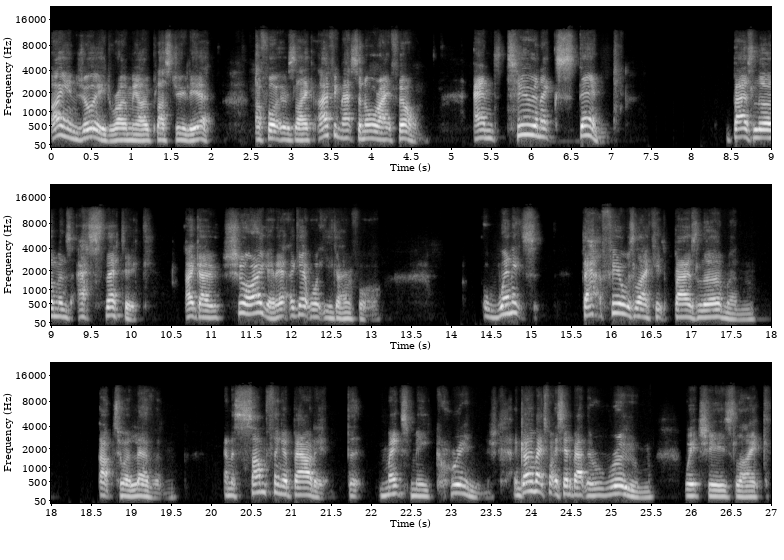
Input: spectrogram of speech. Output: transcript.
I enjoyed romeo plus juliet. I thought it was like i think that's an all right film. And to an extent baz luhrmann's aesthetic i go sure i get it i get what you're going for when it's that feels like it's Baz Luhrmann up to 11. And there's something about it that makes me cringe. And going back to what I said about the room, which is like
